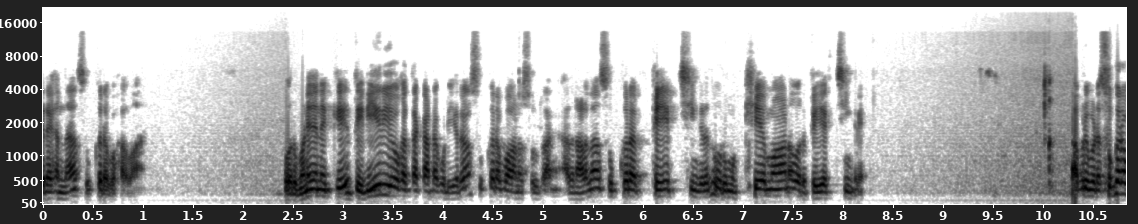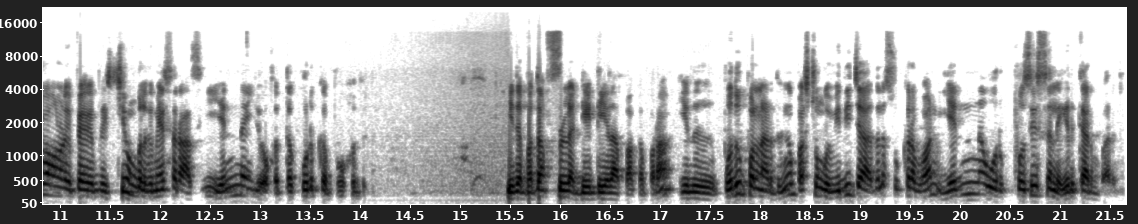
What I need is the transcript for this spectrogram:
கிரகம் தான் சுக்கர பகவான். ஒரு மனிதனுக்கு திடீர் யோகத்தை காட்டக்கூடிய இடம் சுக்கிர பகவானை சொல்றாங்க. அதனாலதான் சுக்கிர பெயர்ச்சிங்கிறது ஒரு முக்கியமான ஒரு பெயர்ச்சிங்கிறேன் அப்படிப்பட்ட சுக்கிர பகவானுடைய பெயர்ச்சி உங்களுக்கு மேசராசிக்கு என்ன யோகத்தை கொடுக்க போகுது? இதை பார்த்தா ஃபுல்லா டீட்டெயிலா பார்க்க போறோம். இது பொது பலன் எடுத்துங்க ஃபர்ஸ்ட் உங்க விதி ஜாதத்துல பகவான் என்ன ஒரு பொசிஷன்ல இருக்காருன்னு பாருங்க.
